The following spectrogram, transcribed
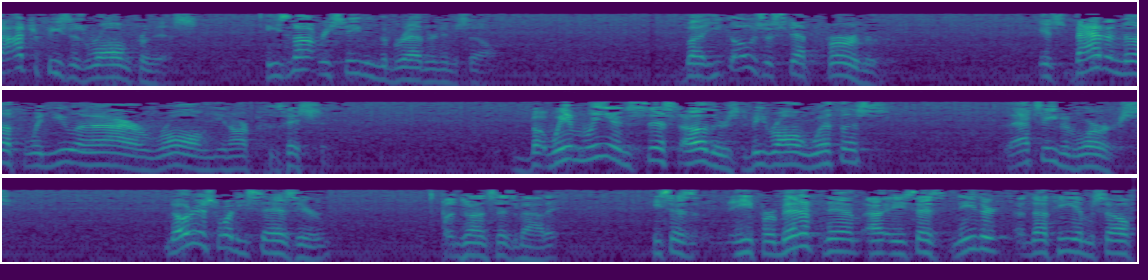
Diotrephes is wrong for this. He's not receiving the brethren himself. But he goes a step further it's bad enough when you and I are wrong in our position. But when we insist others to be wrong with us, That's even worse. Notice what he says here. What John says about it. He says, He forbiddeth them, uh, he says, Neither doth he himself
